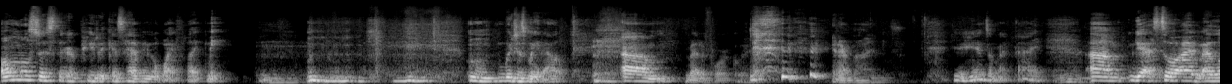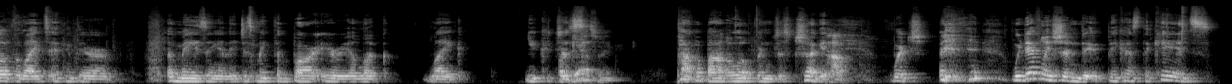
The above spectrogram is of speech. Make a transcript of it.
almost as therapeutic as having a wife like me. Mm, we just made out. Um, Metaphorically, in our minds. Your hands on my thigh. Um, yeah, so I, I love the lights. I think they're amazing and they just make the bar area look like you could just Orgasmic. pop a bottle open and just chug it. Pop. Which we definitely shouldn't do because the kids,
